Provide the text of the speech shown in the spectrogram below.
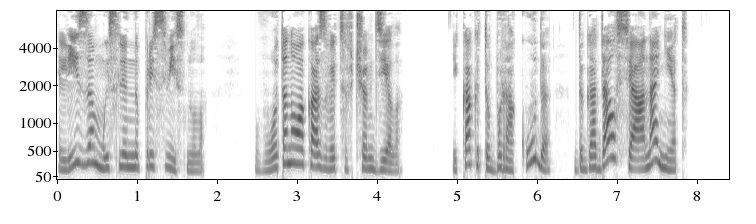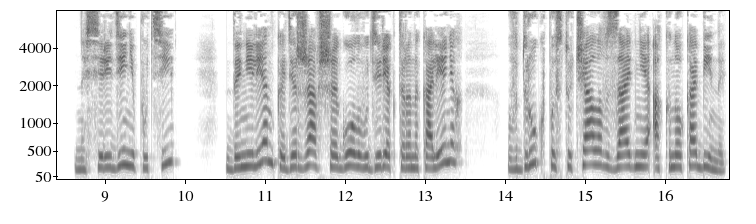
Лиза мысленно присвистнула. Вот оно, оказывается, в чем дело. И как это барракуда, догадался, а она нет. На середине пути Даниленко, державшая голову директора на коленях, вдруг постучала в заднее окно кабины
